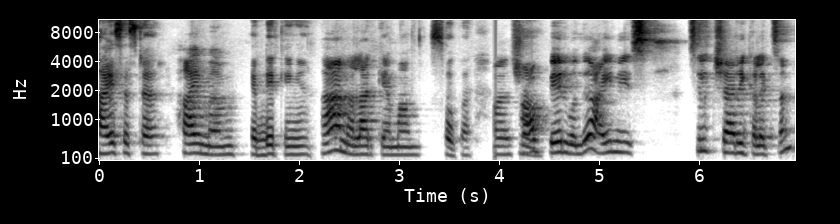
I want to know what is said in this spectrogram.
ஹாய் சிஸ்டர் ஹாய் மேம் எப்படி இருக்கீங்க? ஆ நல்லா இருக்கேன் மேம் சூப்பர் ஷாப் பேர் வந்து ஐநேஸ் சில்க் ஷாரி கலெக்ஷன்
